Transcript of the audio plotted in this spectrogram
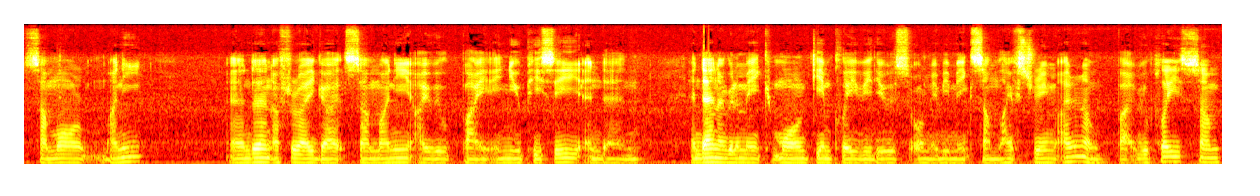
some more money and then after I got some money I will buy a new PC and then and then I'm gonna make more gameplay videos or maybe make some live stream. I don't know but we'll play some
